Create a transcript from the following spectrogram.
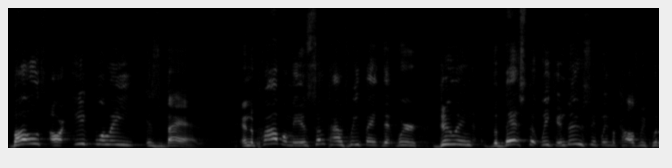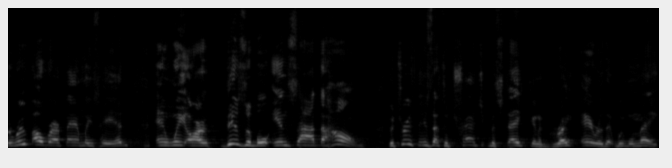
Both are equally as bad. And the problem is sometimes we think that we're doing the best that we can do simply because we put a roof over our family's head and we are visible inside the home. The truth is that's a tragic mistake and a great error that we will make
